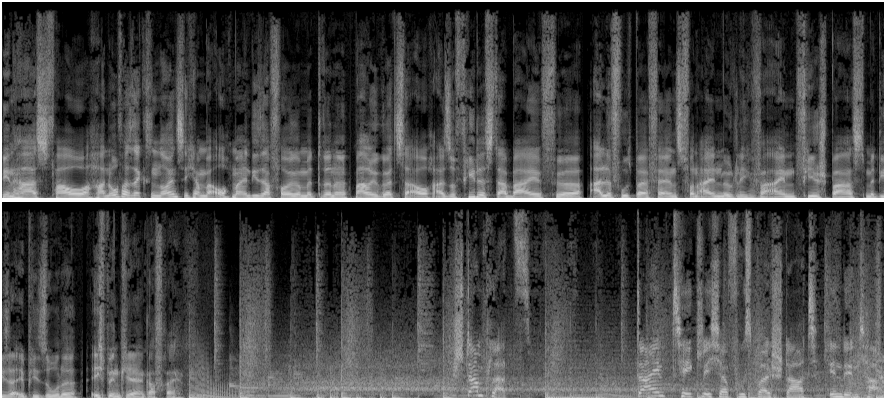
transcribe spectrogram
den HSV, Hannover 96 haben wir auch mal in dieser Folge mit drinne, Mario Götze auch, also vieles dabei für alle Fußballfans von allen möglichen Vereinen. Viel Spaß mit dieser Episode. Ich bin Kilian Gaffrey. Stammplatz. Dein täglicher Fußballstart in den Tag.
